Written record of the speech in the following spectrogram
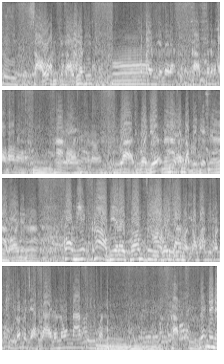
ฟรี เสาร์อังเสาร์อาเสาร์อาทิทิตตย์ย์อ๋อก็ ไปโรงเรียนเลยละครับก็จะมาขอพ่อแม่ห้าร้อย500ถือว่าถือว่าเยอะนะฮะเยอะสำหรับเด็กๆเนี่ยห้าร้อยเนี่ยนะฮะก็มีข้าวมีอะไรพร้อมฟรีบริการหมดกลางวันมีคนขี่รถไปแจกจ่ายแล้วน้องน้ำฟรีหมดครับและในใน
